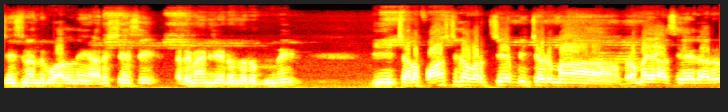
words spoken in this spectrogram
చేసినందుకు వాళ్ళని అరెస్ట్ చేసి రిమాండ్ చేయడం జరుగుతుంది. ఈ చాలా ఫాస్ట్గా వర్క్ చేయించాడు మా బ్రహ్మయ్య సిఏ గారు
